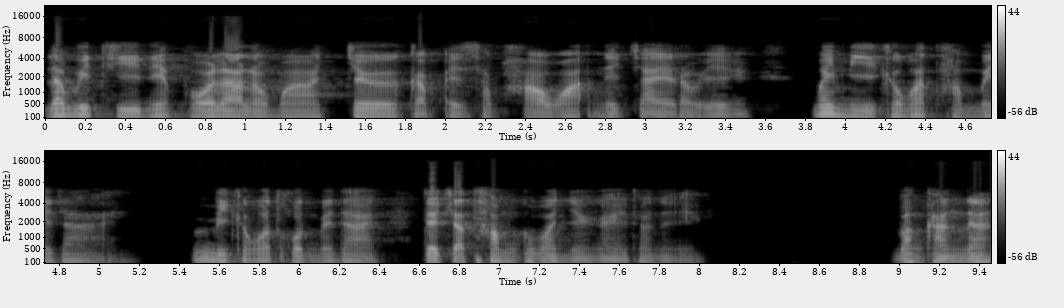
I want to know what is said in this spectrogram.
แล้ววิธีเนี้ยพอเวลาเรามาเจอกับไอ้สภาวะในใจเราเอง ไม่มีคำว่าทำไม่ได้ ม่มีคำว่าทนไม่ได้ แต่จะทำกับมันยังไงเท่านั้นเอง บางครั้งนะ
